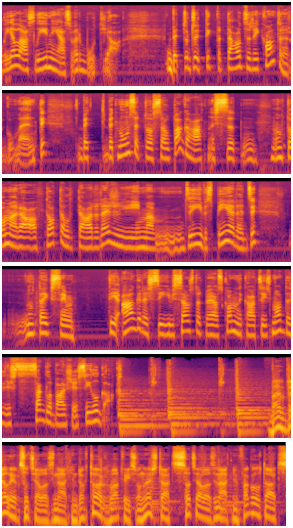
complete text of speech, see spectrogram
lielās līnijās varbūt jā. Bet tur ir tikpat daudz arī kontrargumenti. Bet, bet mums ar to savu pagātnes, nu, tomēr totalitāra režīma dzīves pieredzi, nu, teiksim, tie agresīvi savstarpējās komunikācijas modeļi ir saglabājušies ilgāk. Baiva Bela ir sociālo zinātņu doktora Latvijas Universitātes Sociālo zinātņu fakultātes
